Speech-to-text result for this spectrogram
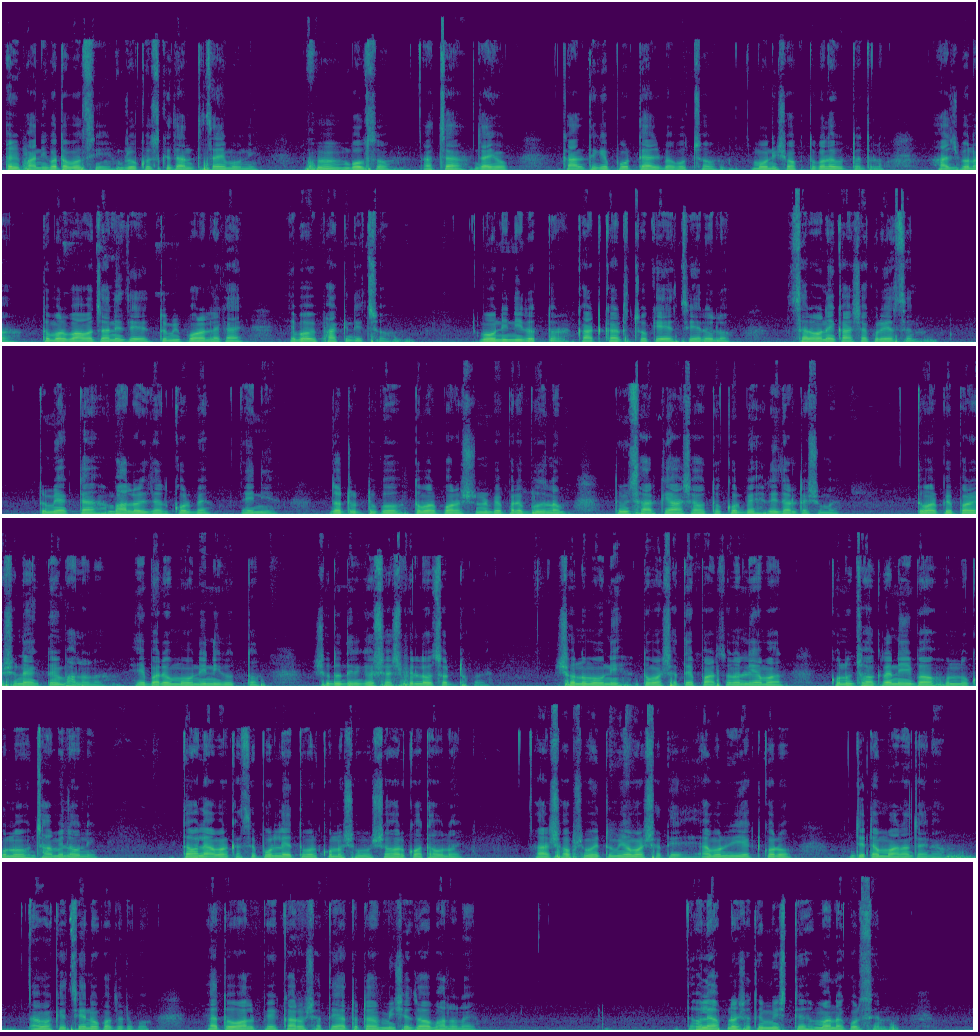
আমি ফানি কথা বলছি? ব্রুকোসকে জানতে চাই মনি হুম, বলছো। আচ্ছা যাই হোক। কাল থেকে পড়তে আসবা, বুঝছ? মনি শক্ত গলায় উত্তর দিল, আসব না। তোমার বাবা জানে যে তুমি পড়ালেখায় এভাবে ফাঁকি দিচ্ছ। মৌনি নিরুত্তর, কাট কাট চোখে চেয়ে রইল, স্যার, অনেক আশা করে আছেন। তুমি একটা ভালো রেজাল্ট করবে এই নিয়ে। যতটুকু তোমার পড়াশোনার ব্যাপারে বুঝলাম, তুমি স্যারকে আশাহত করবে রেজাল্টের সময়। তোমার প্রিপারেশন একদমই ভালো না। এবারেও মৌনি নিরুত্তর শুধু দীর্ঘশ্বাস ফেললেও ছোট্ট করে। শোনো মৌনি, তোমার সাথে পার্সোনালি আমার কোনো ঝগড়া নেই বা অন্য কোনো ঝামেলাও নেই। তাহলে আমার কাছে পড়লে তোমার কোনো সমস্যা হওয়ার কথাও নয়। আর সবসময় তুমি আমার সাথে এমন রিয়েক্ট করো যেটা মানা যায় না। আমাকে চেনো কতটুকু? এত অল্পে কারোর সাথে এতটা মিশে যাওয়া ভালো নয়। তাহলে আপনার সাথে মিশতে মানা করছেন।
